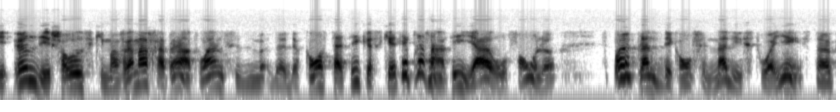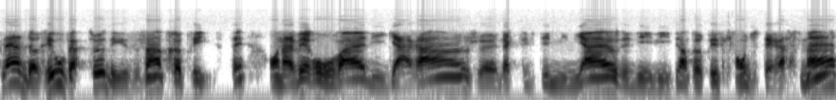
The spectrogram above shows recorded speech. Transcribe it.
Et une des choses qui m'a vraiment frappé, Antoine, c'est de, constater que ce qui a été présenté hier, au fond, là, c'est pas un plan de déconfinement des citoyens, c'est un plan de réouverture des entreprises. On avait rouvert les garages, euh, l'activité minière, des, entreprises qui font du terrassement.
